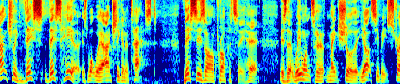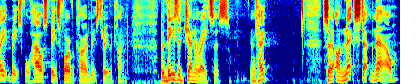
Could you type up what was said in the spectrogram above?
actually this, this here is what we're actually going to test. This is our property here, is that we want to make sure that Yahtzee beats straight, beats full house, beats four of a kind, beats three of a kind. But these are generators, okay? So our next step now,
